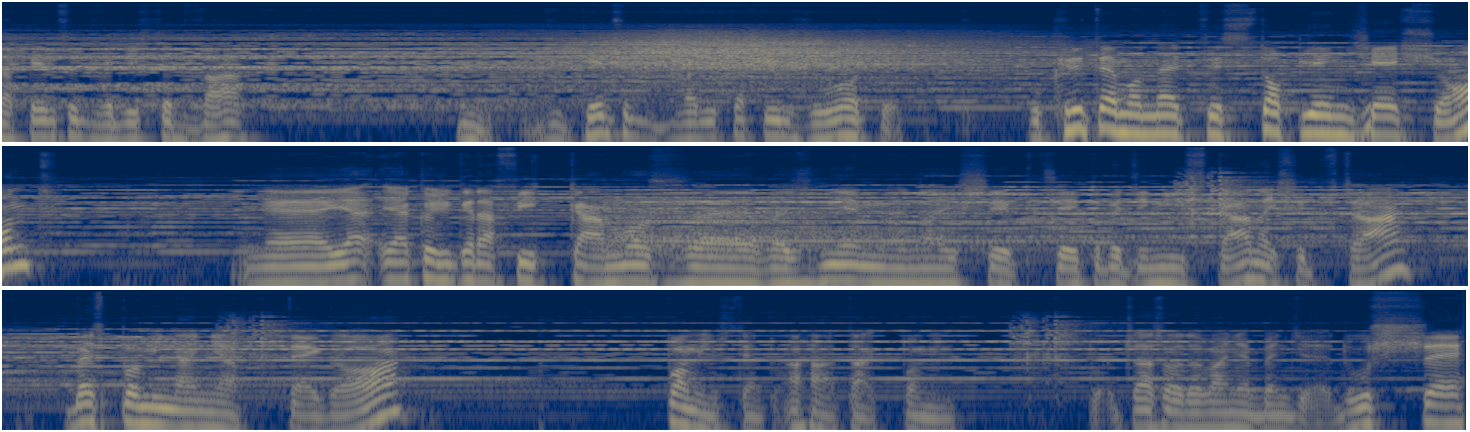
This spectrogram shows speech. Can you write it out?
za 522 nie, 525 zł. Ukryte monety 150. E, ja, jakoś grafika może weźmiemy najszybciej, to będzie niska, najszybsza. Bez pominania tego. Pomiń wstęp. Aha, tak, pomiń. Czas ładowania będzie dłuższy.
